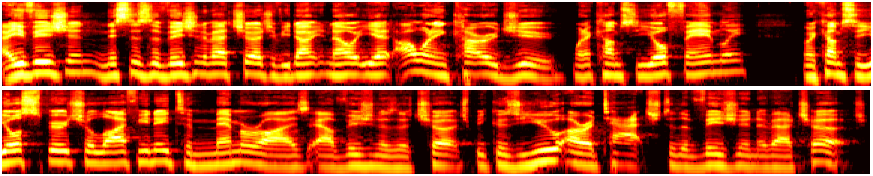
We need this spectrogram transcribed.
A vision, this is the vision of our church. If you don't know it yet, I want to encourage you when it comes to your family, when it comes to your spiritual life, you need to memorize our vision as a church because you are attached to the vision of our church.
